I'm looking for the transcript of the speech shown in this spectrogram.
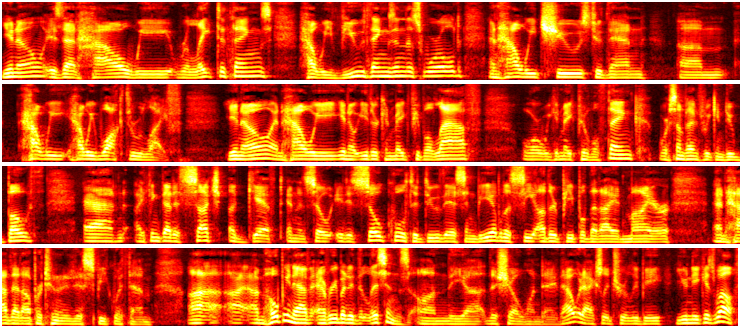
You know, is that how we relate to things, how we view things in this world, and how we choose to then um, how we how we walk through life you know, and how we, you know, either can make people laugh or we can make people think, or sometimes we can do both. And I think that is such a gift. And so it is so cool to do this and be able to see other people that I admire and have that opportunity to speak with them. Uh, I, am hoping to have everybody that listens on the uh, the show one day. That would actually truly be unique as well.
